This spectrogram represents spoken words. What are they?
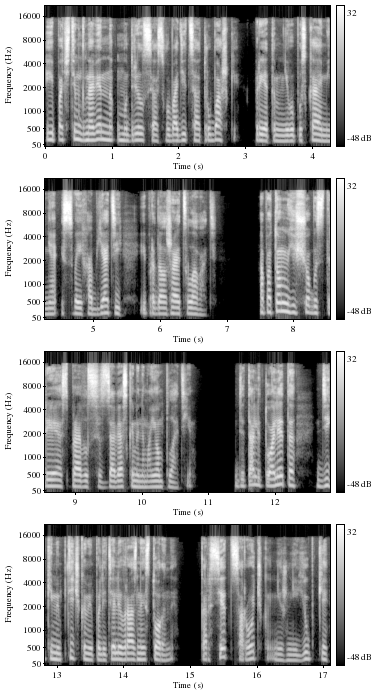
и почти мгновенно умудрился освободиться от рубашки, при этом не выпуская меня из своих объятий и продолжая целовать. А потом еще быстрее справился с завязками на моем платье. Детали туалета дикими птичками полетели в разные стороны. Корсет, сорочка, нижние юбки,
